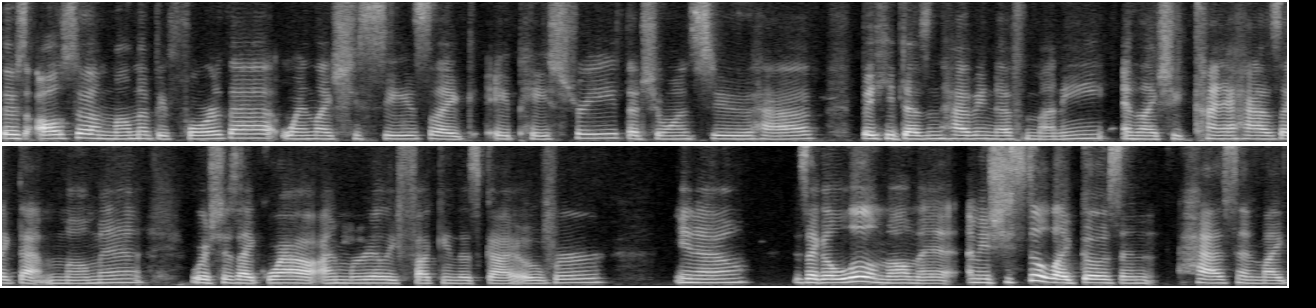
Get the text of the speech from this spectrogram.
there's also a moment before that when like she sees like a pastry that she wants to have but he doesn't have enough money and like she kind of has like that moment where she's like wow i'm really fucking this guy over you know it's like a little moment. I mean she still like goes and has him like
